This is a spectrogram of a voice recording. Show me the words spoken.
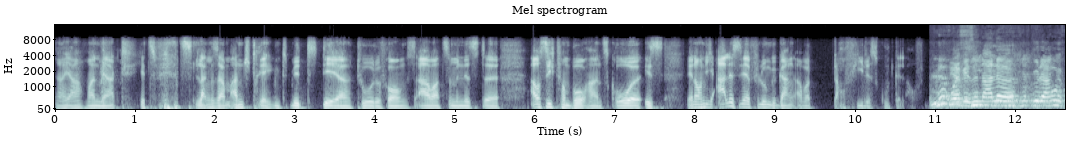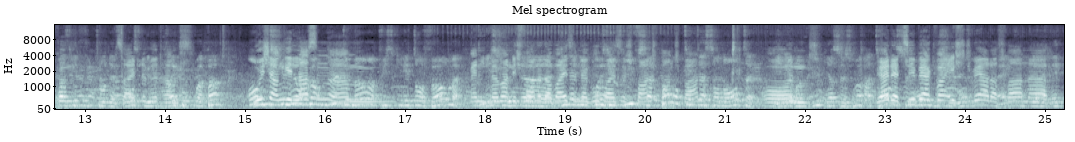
naja, man merkt, jetzt wird es langsam anstrengend mit der Tour de France, aber zumindest äh, aus Sicht von Borhans Grohe ist ja noch nicht alles in Erfüllung gegangen, aber doch vieles gut gelaufen. Ja, wir sind alle gut angekommen. Zeitlimit haben es ruhig angehen lassen. Ähm, wenn, wenn man nicht vorne dabei ist in der Gruppe, heißt es sparen, sparen, sparen. Und ja, der Zielberg war echt schwer. Das war, eine,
